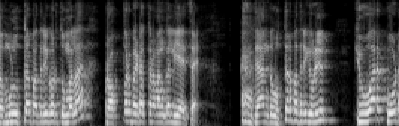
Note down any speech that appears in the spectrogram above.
तर मूळ उत्तर पत्रिकेवर तुम्हाला प्रॉपर बैठक क्रमांक लिहायचा आहे. त्यानंतर उत्तर पत्रिकेवरील Q R code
